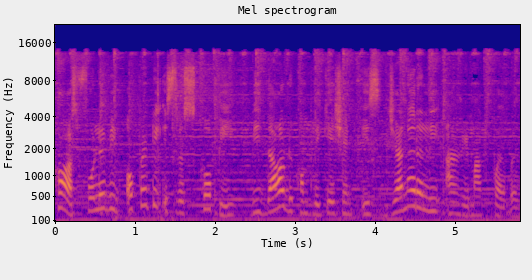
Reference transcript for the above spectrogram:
cost following operative hysteroscopy without the complication is generally unremarkable.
